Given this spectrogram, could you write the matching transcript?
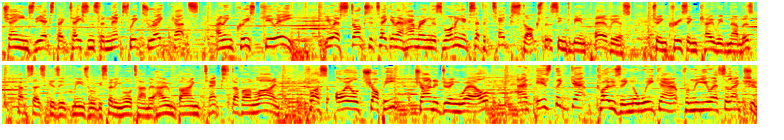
change the expectations for next week's rate cuts and increased QE? US stocks are taking a hammering this morning, except for tech stocks that seem to be impervious to increasing COVID numbers. Perhaps that's because it means we'll be spending more time at home buying tech stuff online. Plus, oil choppy, China doing well, and is the gap closing a week out from the US election?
